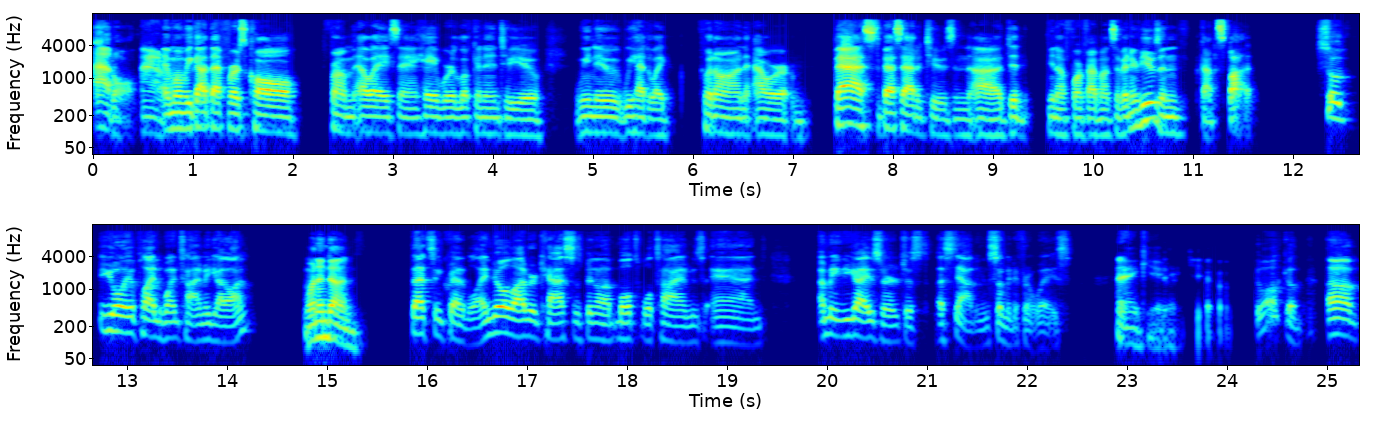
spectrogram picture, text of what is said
at all. And when we got that first call from LA saying, "Hey, we're looking into you," we knew we had to like put on our best best attitudes and uh, did you know four or five months of interviews and got the spot. So, you only applied one time and got on? One and done. That's incredible. I know a lot of your cast has been on multiple times, and I mean, you guys are just astounding in so many different ways. Thank you. You're welcome. Um,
